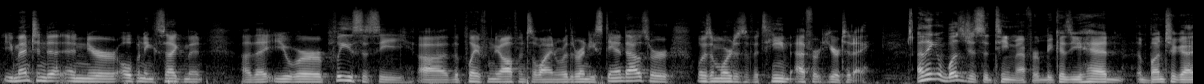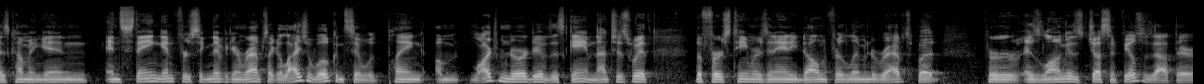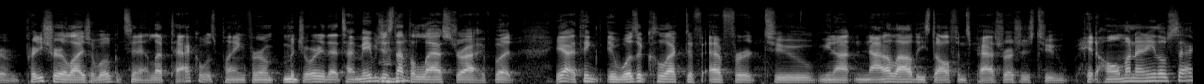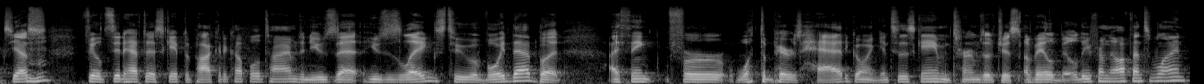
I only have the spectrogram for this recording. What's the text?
you mentioned it in your opening segment uh, that you were pleased to see uh, the play from the offensive line. Were there any standouts, or was it more just of a team effort here today? I think it was just a team effort because you had a bunch of guys coming in and staying in for significant reps. Like Elijah Wilkinson was playing a large majority of this game, not just with the first teamers and Andy Dalton for the limited reps, but for as long as Justin Fields was out there. I'm pretty sure Elijah Wilkinson at left tackle was playing for a majority of that time. Maybe just mm-hmm. not the last drive, but yeah, I think it was a collective effort to you know not allow these Dolphins pass rushers to hit home on any of those sacks. Yes, mm-hmm. Fields did have to escape the pocket a couple of times and use that use his legs to avoid that, but. I think for what the Bears had going into this game in terms of just availability from the offensive line,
